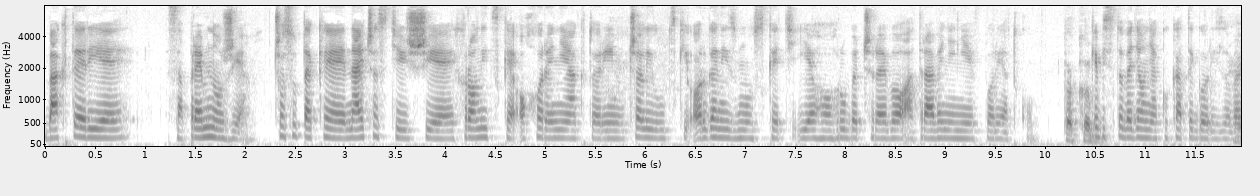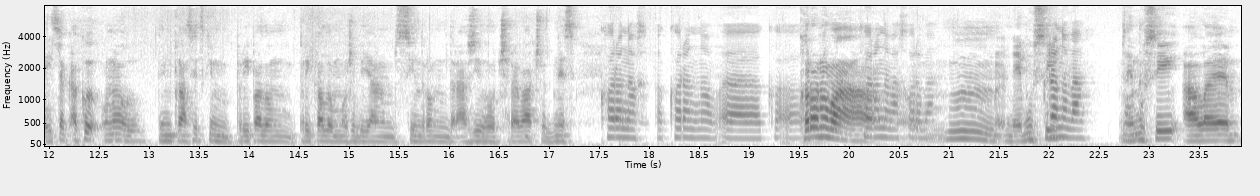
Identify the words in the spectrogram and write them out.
baktérie sa premnožia? Čo sú také najčastejšie chronické ochorenia, ktorým čelí ľudský organizmus, keď jeho hrubé črevo a trávenie nie je v poriadku? Tak, Keby si to vedel nejako kategorizovať. Hej, tak ako ono, tým klasickým prípadom, príkladom môže byť aj syndrom draživého čreva, čo dnes Korono, korono, uh, ko, Koronová, Koronová choroba. Mm, nemusí. Kronová. Nemusí, ale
